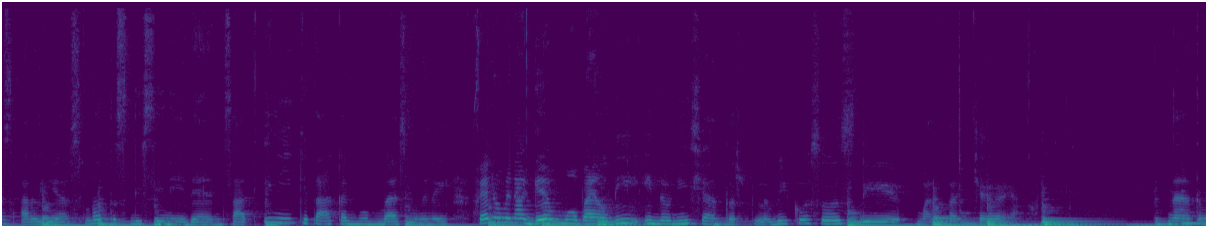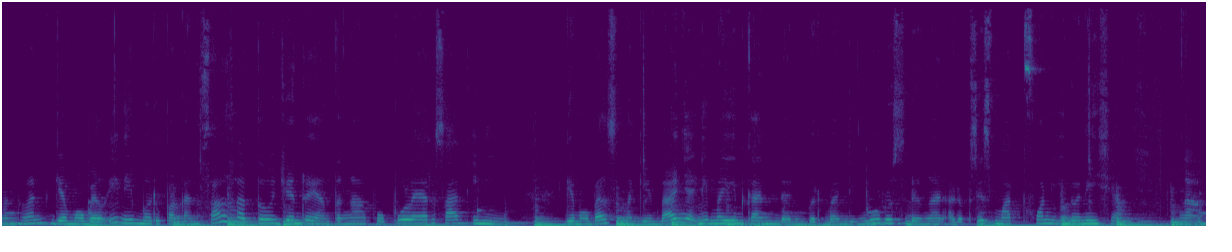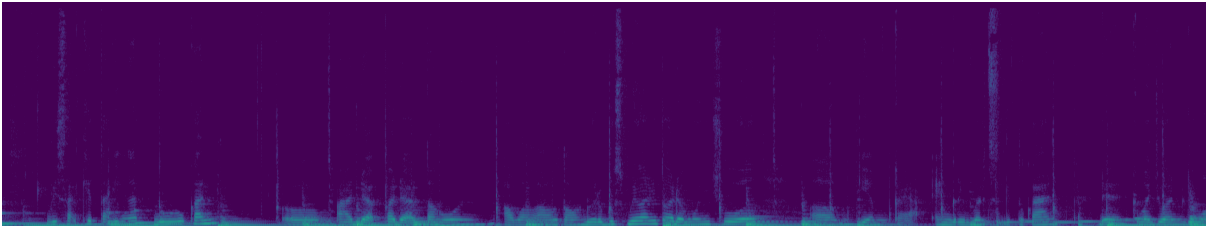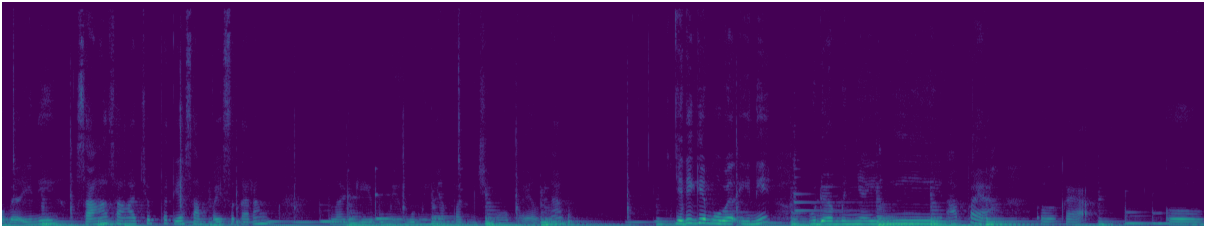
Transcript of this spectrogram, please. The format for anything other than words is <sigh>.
Kras alias Lotus di sini dan saat ini kita akan membahas mengenai fenomena game mobile di Indonesia terlebih khusus di mata cewek. Nah teman-teman game mobile ini merupakan salah satu genre yang tengah populer saat ini. Game mobile semakin banyak dimainkan dan berbanding lurus dengan adopsi smartphone di Indonesia. Nah bisa kita ingat dulu kan um, ada pada tahun awal-awal tahun 2009 itu ada muncul um, game kayak Angry Birds gitu kan. Dan kemajuan game mobile ini sangat-sangat cepat ya sampai sekarang lagi booming-boomingnya PUBG Mobile. Nah jadi game mobile ini udah menyaingi apa ya uh, kayak um,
